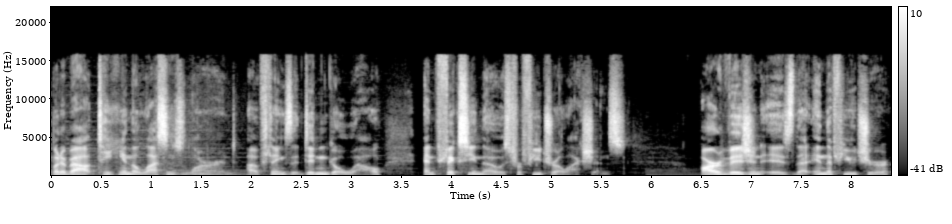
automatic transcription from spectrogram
but about taking the lessons learned of things that didn't go well and fixing those for future elections. Our vision is that in the future,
